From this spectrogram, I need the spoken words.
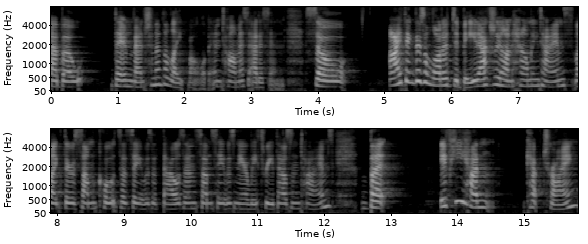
about the invention of the light bulb and Thomas Edison. So I think there's a lot of debate actually on how many times. Like, there's some quotes that say it was a thousand, some say it was nearly 3,000 times. But if he hadn't kept trying,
